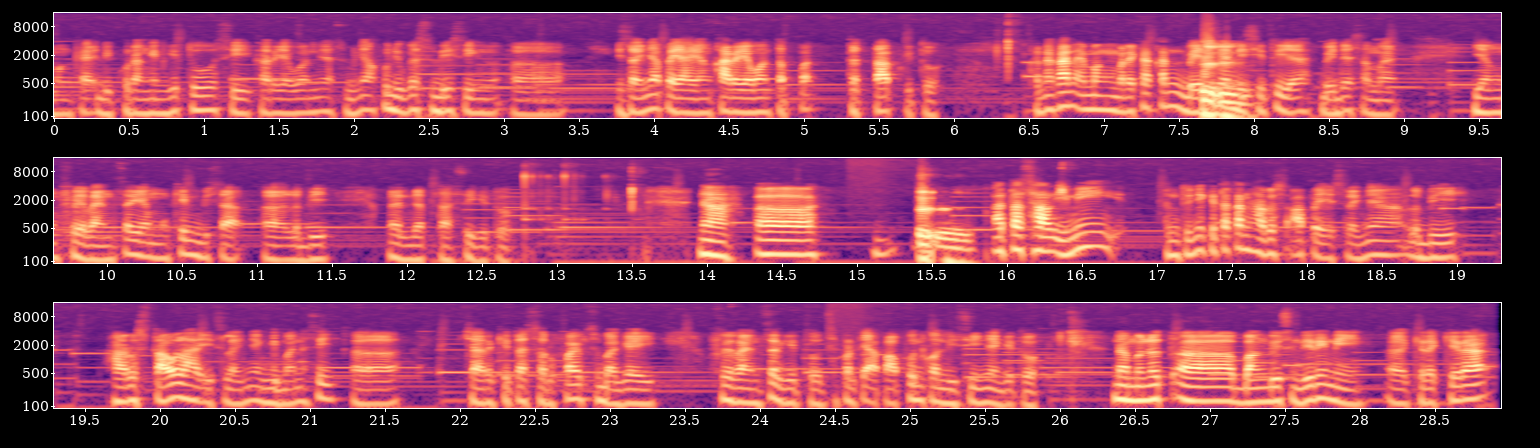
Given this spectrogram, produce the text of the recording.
emang kayak dikurangin gitu si karyawannya. Sebenarnya aku juga sedih sih eh, istilahnya apa ya yang karyawan tepat tetap gitu. Karena kan emang mereka kan base-nya di situ ya beda sama yang freelancer yang mungkin bisa eh, lebih beradaptasi gitu nah Mm-mm. atas hal ini tentunya kita kan harus apa ya istilahnya lebih harus tahu lah istilahnya gimana sih eh, cara kita survive sebagai freelancer gitu seperti apa pun kondisinya gitu. Nah menurut eh, Bang Dwi sendiri nih eh, kira-kira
